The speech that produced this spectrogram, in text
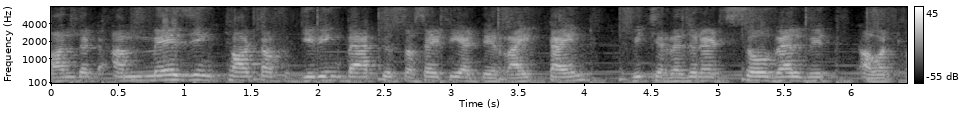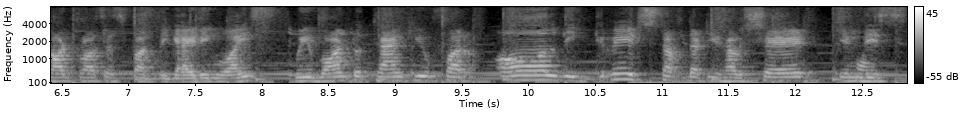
On that amazing thought of giving back to society at the right time, which resonates so well with our thought process for the guiding voice. We want to thank you for all the great stuff that you have shared in this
